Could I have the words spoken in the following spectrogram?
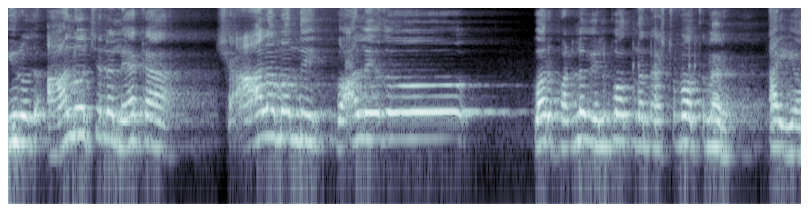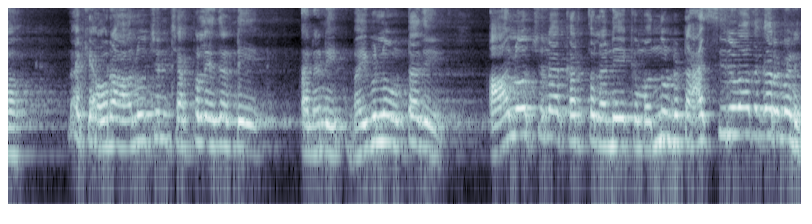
ఈరోజు ఆలోచన లేక చాలామంది వాళ్ళు ఏదో వారు పనిలో వెళ్ళిపోతున్నారు నష్టపోతున్నారు. అయ్యో నాకు ఎవరు ఆలోచన చెప్పలేదండి అనని బైబిల్లో ఉంటుంది. ఆలోచనకర్తలు అనేక మంది ఉండటం ఆశీర్వాదకరమని.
